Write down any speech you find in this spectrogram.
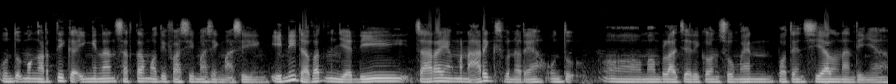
untuk mengerti keinginan serta motivasi masing-masing. Ini dapat menjadi cara yang menarik sebenarnya untuk uh, mempelajari konsumen potensial nantinya.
